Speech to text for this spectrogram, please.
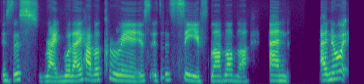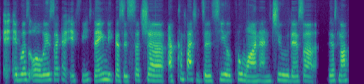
is this right? Would I have a career? Is is it safe? Blah blah blah. And I know it, it was always like an iffy thing because it's such a, a competitive field for one, and two, there's a there's not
